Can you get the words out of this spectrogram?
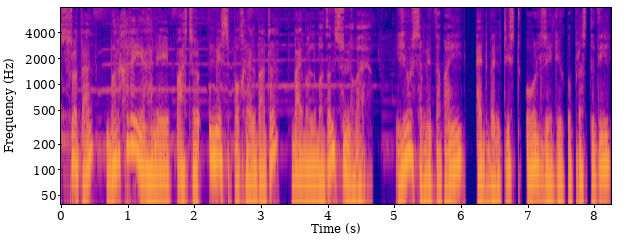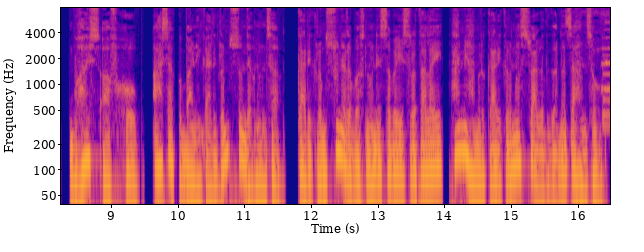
श्रोता भर्खरै यहाँले पास्टर उमेश पोखरेलबाट बाइबल वचन सुन्नुभयो। यो समय तपाईँ एडभेन्टिस्ट ओल्ड रेडियोको प्रस्तुति भोइस अफ होप आशाको बाणी कार्यक्रम सुन्दै हुनुहुन्छ। कार्यक्रम सुनेर बस्नुहुने सबै श्रोतालाई हामी हाम्रो कार्यक्रममा स्वागत गर्न चाहन्छौ।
